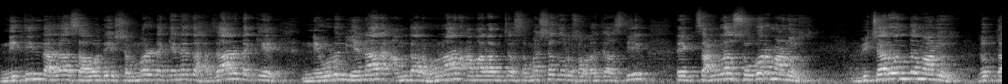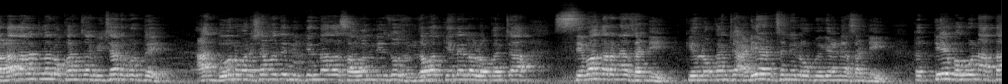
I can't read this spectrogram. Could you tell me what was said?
नितीन दादा सावंत हे शंभर टक्के नाही तर हजार टक्के निवडून येणार आमदार होणार आम्हाला आमच्या समस्या जर सोडायच्या असतील तर एक चांगला सोबर माणूस विचारवंत माणूस जो तळागाळातल्या लोकांचा विचार करतोय आज दोन वर्षामध्ये नितीनदादा सावंतनी जो झंझावात केलेला लोकांच्या सेवा करण्यासाठी किंवा लोकांच्या अडीअडचणी लोक घेण्यासाठी तर ते बघून आता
